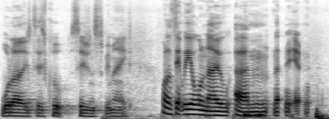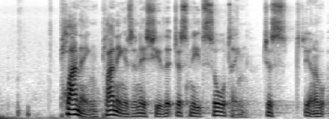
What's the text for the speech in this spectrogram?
What are those difficult decisions to be made? Well, I think we all know um, planning. Planning is an issue that just needs sorting. Just you know,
